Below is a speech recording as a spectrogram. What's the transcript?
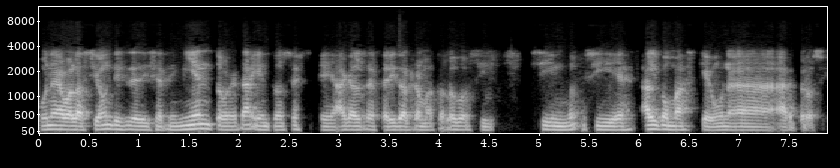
una evaluación de, discernimiento, ¿verdad? Y entonces eh, haga el referido al reumatólogo si, si, es algo más que una artrosis.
